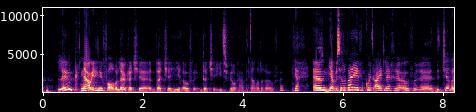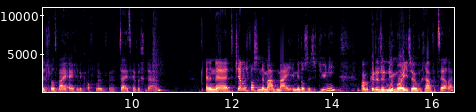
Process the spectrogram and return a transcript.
Leuk. Nou, in ieder geval wel leuk dat je, dat je hierover dat je iets wil gaan vertellen erover. Ja. Um, ja, zullen wij even kort uitleggen over uh, de challenge, wat wij eigenlijk afgelopen tijd hebben gedaan. En uh, de challenge was in de maand mei. Inmiddels is het juni. Maar we kunnen er nu mooi iets over gaan vertellen.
